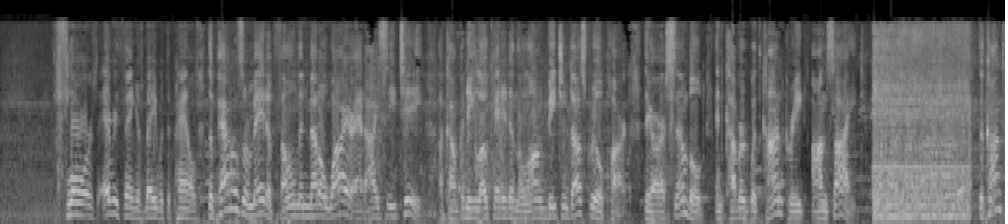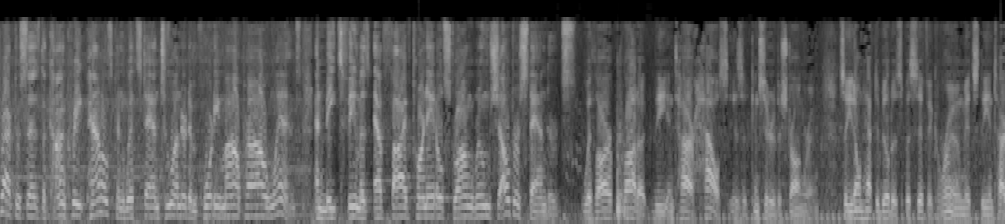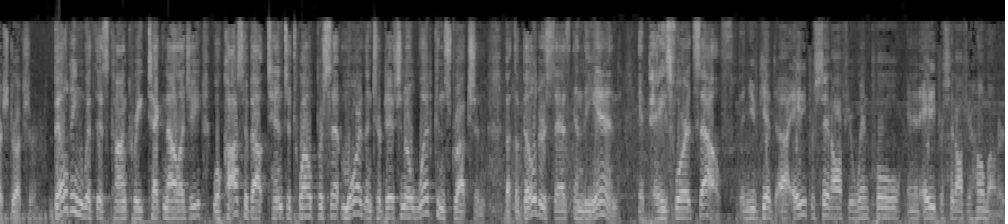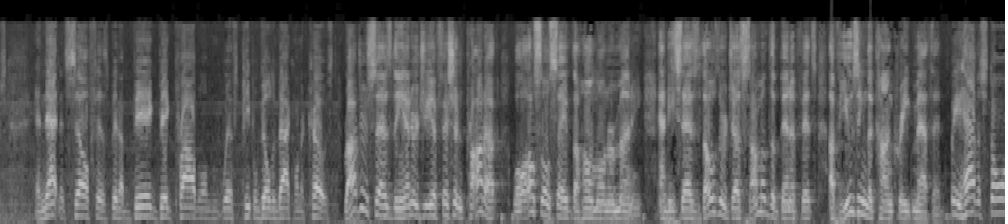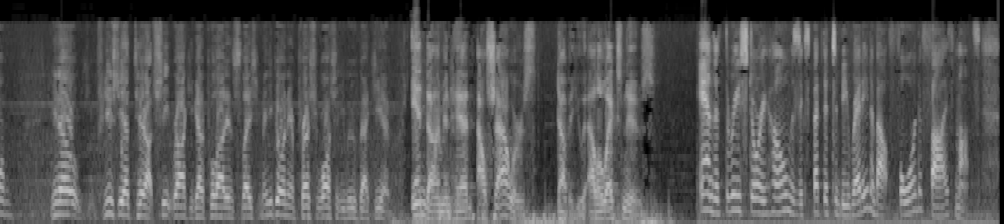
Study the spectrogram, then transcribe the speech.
floors, everything is made with the panels. The panels are made of foam and metal wire at ICT, a company located in the Long Beach Industrial Park. They are assembled and covered with concrete on site. The contractor says the concrete panels can withstand 240 mile per hour winds and meets FEMA's F5 tornado strong room shelter standards. With our product, the entire house is considered a strong room. So you don't have to build a specific room, it's the entire structure. Building with this concrete technology will cost about 10 to 12 percent more than traditional wood construction, but the builder says in the end, it pays for itself. Then you get uh, 80% off your wind pool and then 80% off your homeowners. And that in itself has been a big, big problem with people building back on the coast. Rogers says the energy efficient product will also save the homeowner money. And he says those are just some of the benefits of using the concrete method. When you have a storm, you know, usually you have to tear out sheetrock, you got to pull out insulation. Man, you go in there and pressure wash it, you move back in. In Diamond Head, Al Showers, WLOX News. And the three-story home is expected to be ready in about four to five months.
